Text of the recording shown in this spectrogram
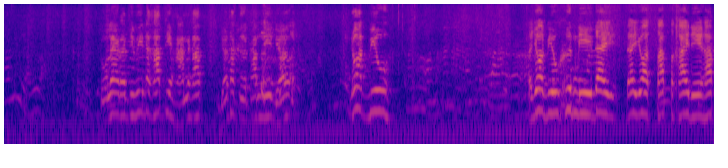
เขาไม่เหนียวหรอตัวแรกในชีวิตนะครับที่หันนะครับ เดี๋ยวถ้าเกิดทำดีเดี๋ยว ยอดวิวถ้ายอดวิวขึ้นดีได้ได้ยอดซับสไครต์ดีครับ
